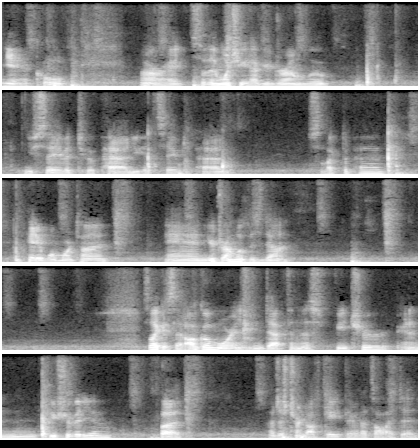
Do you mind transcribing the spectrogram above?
Yeah, cool. All right, so then once you have your drum loop, you save it to a pad. You hit save to pad, select a pad, hit it one more time, and your drum loop is done. So like I said, I'll go more in depth in this feature in future video, but I just turned off gate there. That's all I did.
